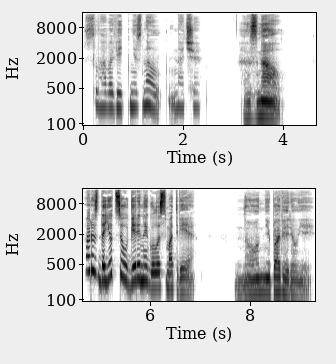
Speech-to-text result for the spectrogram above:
Слава ведь не знал, иначе... Знал раздается уверенный голос Матвея. Но он не поверил ей.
